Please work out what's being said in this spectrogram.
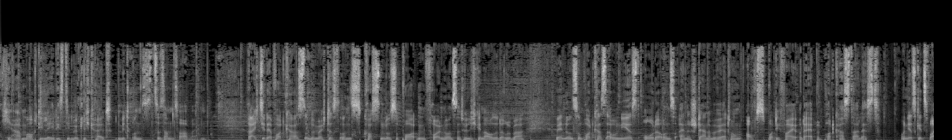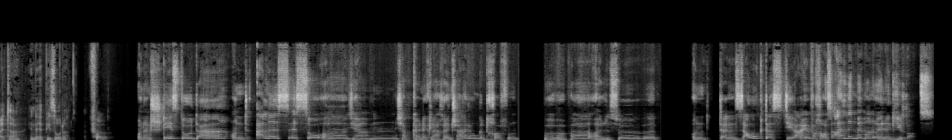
hier haben auch die Ladies die Möglichkeit, mit uns zusammenzuarbeiten. Reicht dir der Podcast und du möchtest uns kostenlos supporten, freuen wir uns natürlich genauso darüber, wenn du unseren Podcast abonnierst oder uns eine Sternebewertung auf Spotify oder Apple Podcast da lässt. Und jetzt geht's weiter in der Episode. Voll. Und dann stehst du da und alles ist so, oh, ja, hm, ich habe keine klare Entscheidung getroffen. Alles. Und dann saugt das dir einfach aus allem immer nur Energie raus.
